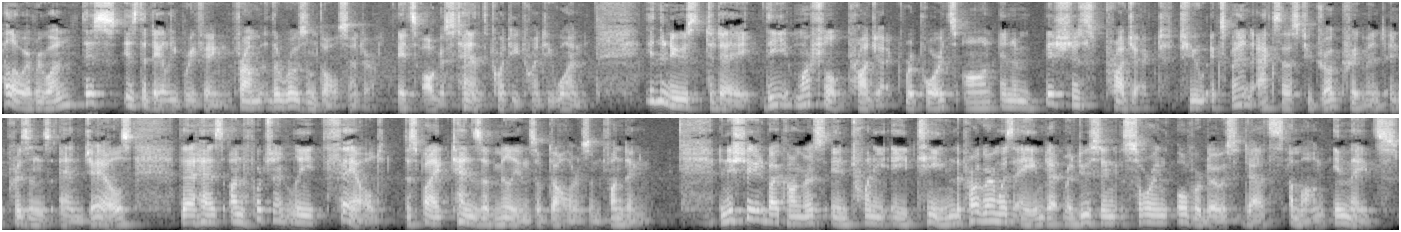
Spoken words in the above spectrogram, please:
Hello, everyone. This is the daily briefing from the Rosenthal Center. It's August 10th, 2021. In the news today, the Marshall Project reports on an ambitious project to expand access to drug treatment in prisons and jails that has unfortunately failed despite tens of millions of dollars in funding. Initiated by Congress in 2018, the program was aimed at reducing soaring overdose deaths among inmates.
